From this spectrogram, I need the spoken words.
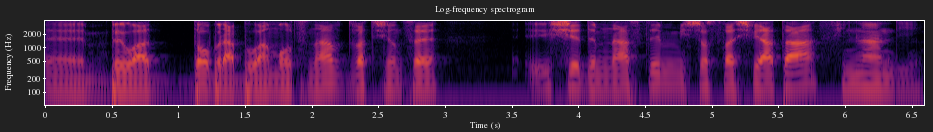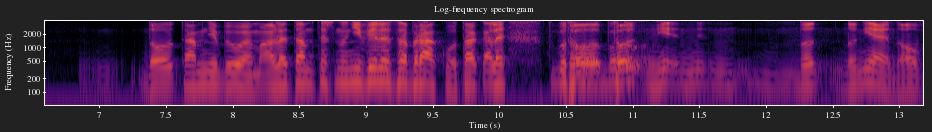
e, była dobra, była mocna. W 2017 Mistrzostwa Świata. W Finlandii. No, tam nie byłem, ale tam też no niewiele zabrakło, tak? Ale bo to, bo to, to... Nie, nie, no, no nie, no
